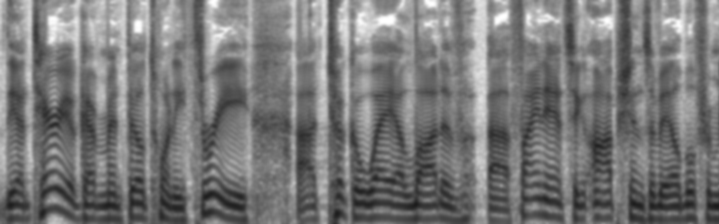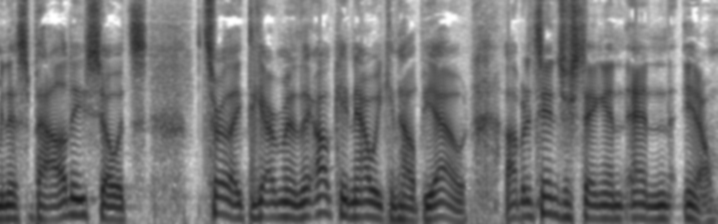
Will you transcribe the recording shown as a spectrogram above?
the Ontario government, Bill 23, uh, took away a lot of uh, financing options available for municipalities. So it's sort of like the government, like, okay, now we can help you out. Uh, but it's interesting, and and you know,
